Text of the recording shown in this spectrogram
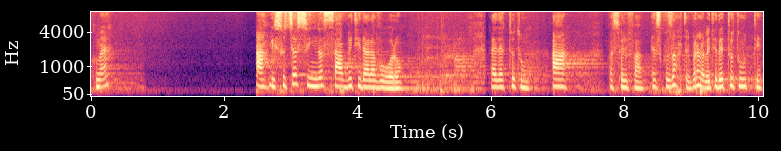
Com'è? Ah, il successo indossa abiti da lavoro. L'hai detto tu. Ah, pastore Fabio. Eh, scusate, però l'avete detto tutti.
